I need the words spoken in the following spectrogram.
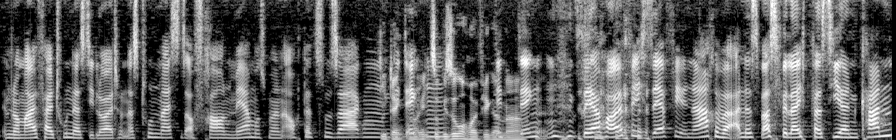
Im Normalfall tun das die Leute und das tun meistens auch Frauen mehr, muss man auch dazu sagen. Die denken, sowieso häufiger die nach. denken sehr häufig sehr viel nach über alles, was vielleicht passieren kann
